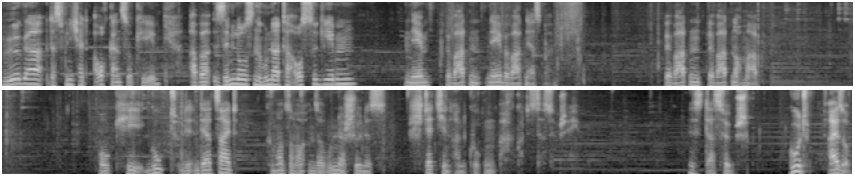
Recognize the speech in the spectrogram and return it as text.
Bürger, das finde ich halt auch ganz okay. Aber sinnlos einen Hunderter auszugeben, nee, wir warten, nee, wir warten erstmal. Wir warten, wir warten nochmal ab. Okay, gut. Und in der Zeit können wir uns nochmal unser wunderschönes Städtchen angucken. Ach Gott, ist das hübsch, ey. Ist das hübsch. Gut, also,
